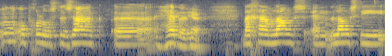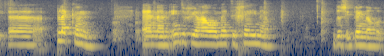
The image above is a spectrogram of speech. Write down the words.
onopgeloste zaak hebben. Ja. Wij gaan langs en langs die plekken en een interview houden met diegene. Dus ik denk dat het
